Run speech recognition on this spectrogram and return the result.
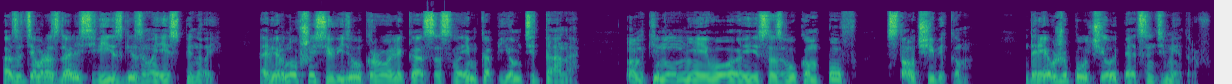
А затем раздались визги за моей спиной. Обернувшись, увидел кролика со своим копьем титана. Он кинул мне его и со звуком «пуф» стал чибиком. Древо же получило пять сантиметров.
